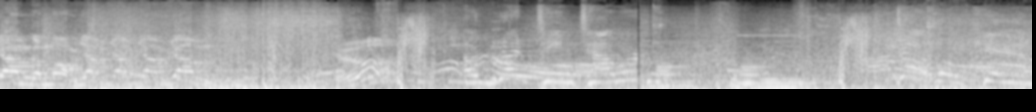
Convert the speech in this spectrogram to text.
ย่ำกับหม่อมย่ำย่ำย่ำย่ำเถอ A red team tower double kill.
